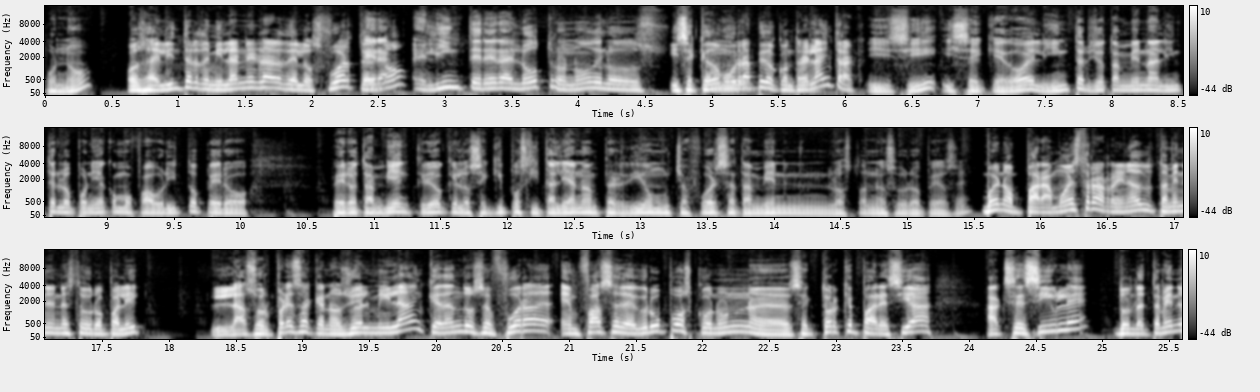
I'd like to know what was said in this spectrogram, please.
pues no. O sea, el Inter de Milán era de los fuertes, Era- ¿no? El Inter era el otro, ¿no? De los. Y se quedó muy rápido contra el Eintracht. Y sí, y se quedó el Inter. Yo también al Inter lo ponía como favorito, pero, pero también creo que los equipos italianos han perdido mucha fuerza también en los torneos europeos, ¿eh? Bueno, para muestra, Reinaldo, también en esta Europa League, la sorpresa que nos dio el Milán, quedándose fuera en fase de grupos con un eh, sector que parecía accesible, donde también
